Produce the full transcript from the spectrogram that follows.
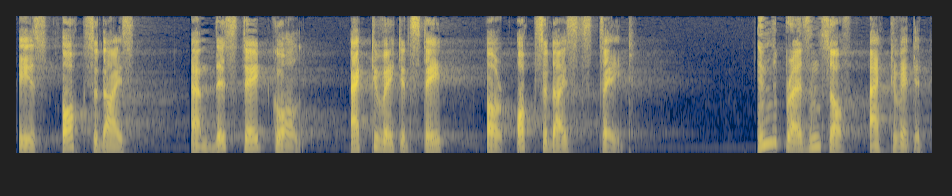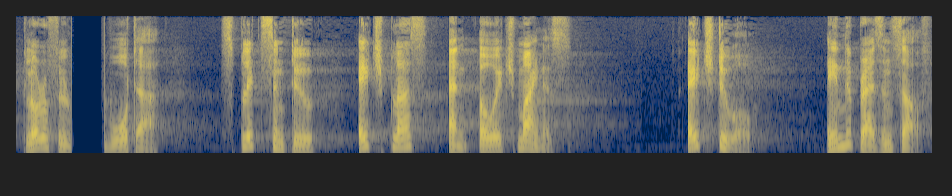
is oxidized and this state called activated state or oxidized state. In the presence of activated chlorophyll water splits into H plus and OH minus. H2O in the presence of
